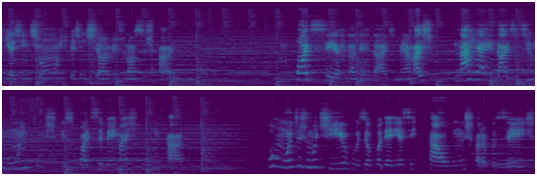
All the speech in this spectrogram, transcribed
que a gente honre, que a gente ame os nossos pais. Pode ser, na verdade, né? Mas na realidade de muitos, isso pode ser bem mais complicado. Por muitos motivos, eu poderia citar alguns para vocês.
